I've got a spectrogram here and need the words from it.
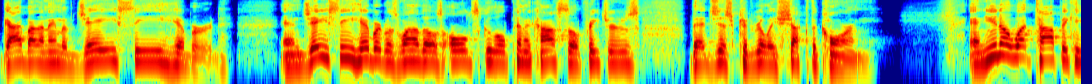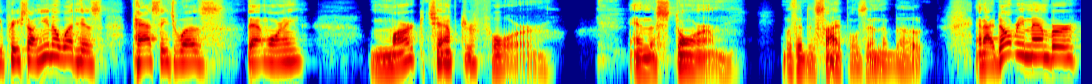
a guy by the name of J.C. Hibbard. And J.C. Hibbard was one of those old school Pentecostal preachers that just could really shuck the corn. And you know what topic he preached on? You know what his passage was that morning? Mark chapter 4 and the storm with the disciples in the boat. And I don't remember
